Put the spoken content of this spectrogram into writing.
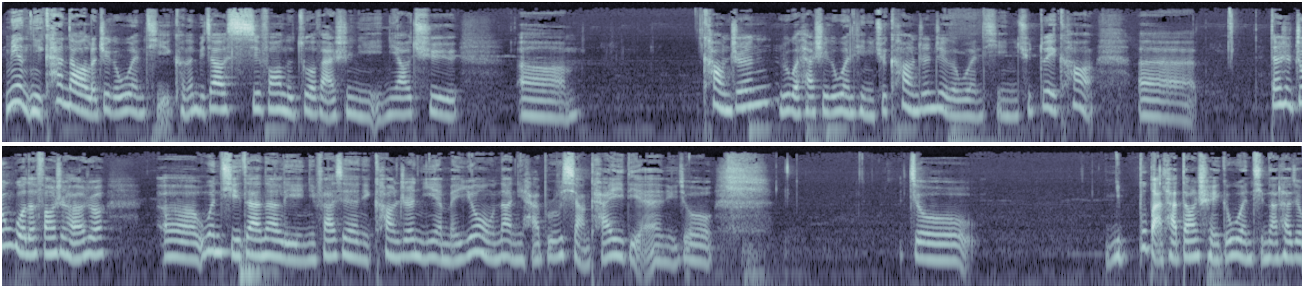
面你看到了这个问题，可能比较西方的做法是你你要去呃抗争。如果它是一个问题，你去抗争这个问题，你去对抗。呃，但是中国的方式好像说。呃，问题在那里，你发现你抗争你也没用，那你还不如想开一点，你就就你不把它当成一个问题，那它就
